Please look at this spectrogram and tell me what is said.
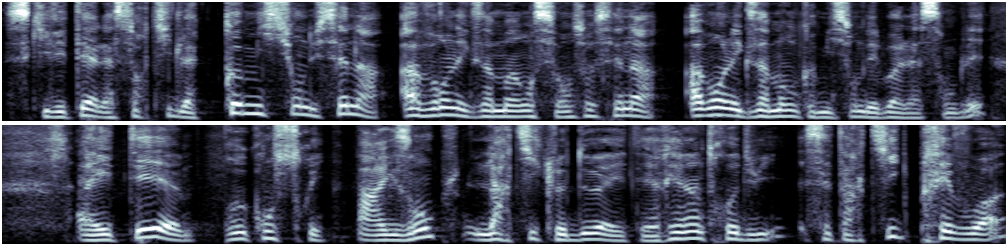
ce qu'il était à la sortie de la commission du Sénat, avant l'examen en séance au Sénat, avant l'examen en commission des lois à l'Assemblée, a été euh, reconstruit. Par exemple, l'article 2 a été réintroduit. Cet article prévoit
